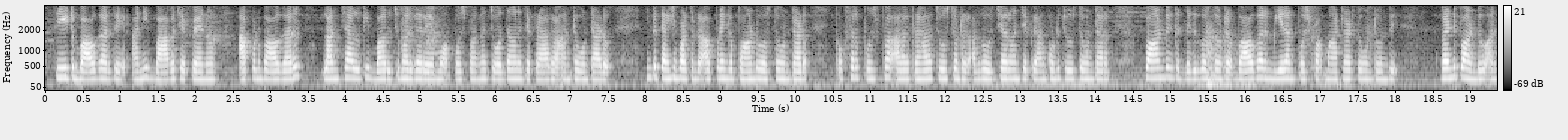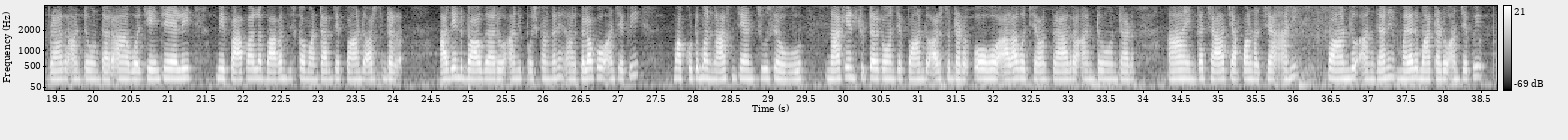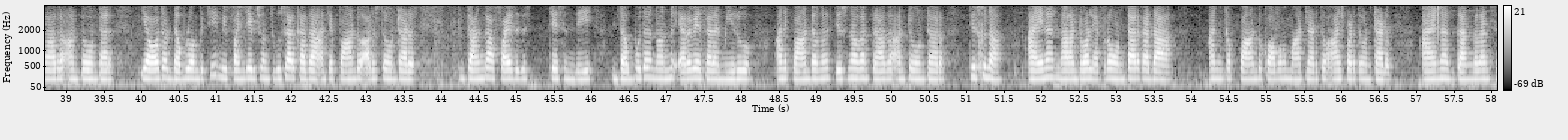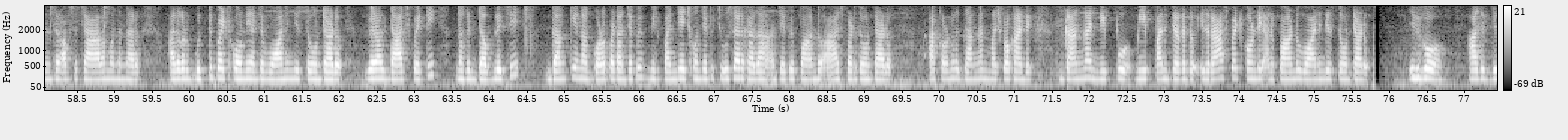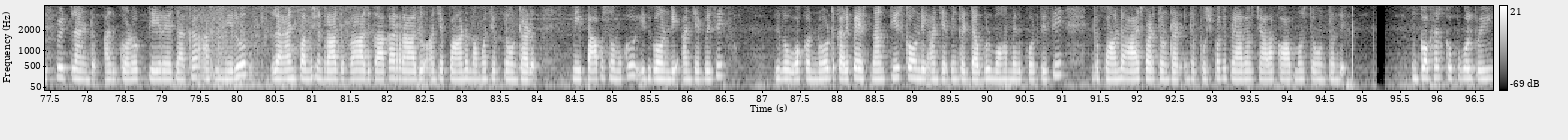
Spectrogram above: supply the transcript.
సీటు బావగారిదే అని బాగా చెప్పాను. అప్పుడు బావగారు లంచాలకి బాగా రుచిమరిగారేమో పుష్పంగా చూద్దామని చెప్పి ప్రహ్లాదం అంటూ ఉంటాడు. ఇంకా టెన్షన్ పడుతుంటాడు. అప్పుడు ఇంకా పాండు వస్తూ ఉంటాడు. ఒకసారి పుష్ప అలాగే ప్రహ్లాదం చూస్తుంటారు. అదిగో వచ్చారు అని చెప్పి అనుకుంటూ చూస్తూ ఉంటారు. పాండు ఇంకా దగ్గరికి వస్తూ ఉంటారు బావగారు మీరని పుష్ప మాట్లాడుతూ ఉంటుంది. రండి పాండు అని ప్రహ్లాదం అంటూ ఉంటారు. "ఆ, వచ్చి ఏం చేయాలి? మీ పాపాల్లో భాగం తీసుకోమంటారని చెప్పి పాండు అరుస్తుంటారు అదేంటి బావగారు అని పుష్పంగానే నన్ను పిలవకో అని చెప్పి మా కుటుంబాన్ని నాశనం చేయాలని చూసావు. నాకేంటి చుట్టారు అని చెప్పి పాండు అరుస్తుంటాడు. ఓహో అలాగొచ్చావని ప్రాధ అంటూ ఉంటాడు. "ఆ, ఇంకా చాలా చెప్పాలని వచ్చా అని పాండు అనగానే మర్యాద మాట్లాడు అని చెప్పి ప్రార్థన అంటూ ఉంటారు. ఎవరితో డబ్బులు పంపించి మీ పని చేయించుకొని చూశారు కదా అని చెప్పి పాండు అరుస్తూ ఉంటాడు. గంగా ఫైల్ రిజిస్టర్ చేసింది. డబ్బుతో నన్ను ఎరవేశారా మీరు? అని పాండు అనగానే తీసుకున్నావు కానీ ప్రార్థన అంటూ ఉంటారు. తీసుకున్నా. ఆయన నాలాంటి వాళ్ళు ఎక్కడో ఉంటారు కదా అని ఇంకా పాండు కోపంగా మాట్లాడుతూ ఆశపడుతూ ఉంటాడు. ఆయన గంగలాంటి సిన్సియర్ ఆఫీసర్ చాలామంది ఉన్నారు. అది కూడా గుర్తు పెట్టుకోండి అని చెప్పి వార్నింగ్ ఇస్తూ ఉంటాడు. వివరాలు దాచిపెట్టి నాకు డబ్బులు ఇచ్చి గంకి నాకు గొడవ పెట్టని చెప్పి మీరు పని చేయించుకొని చెప్పి చూశారు కదా అని చెప్పి పాండు ఆశపడుతూ ఉంటాడు. అక్కడ ఉన్నది గంగని మర్చిపోకండి. గంగ నిప్పు మీ పని జరగదు. ఇది రాసి పెట్టుకోండి అని పాండు వార్నింగ్ ఇస్తూ ఉంటాడు. ఇదిగో అది డిస్ప్యూట్ ల్యాండ్ అది గొడవ క్లియర్ అయ్యేదాకా అసలు మీరు ల్యాండ్ పర్మిషన్ రాదు రాదు కాక రాదు అని చెప్పి పాండు నమ్మకం చెప్తూ ఉంటాడు. మీ పాప సొమ్ముకు ఇదిగోండి అని చెప్పేసి ఇదిగో ఒక నోటు కలిపేస్తున్నాను తీసుకోండి అని చెప్పి ఇంకా డబ్బులు మొహం మీద కొట్టేసి ఇంకా పాండు ఆశపడుతూ ఉంటాడు ఇంకా పుష్పకి ప్రాధాన్యత చాలా కోపం వస్తూ ఉంటుంది. ఇంకొకసారి కుప్పకూలిపోయి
